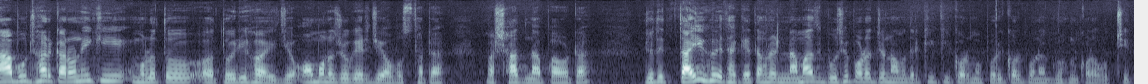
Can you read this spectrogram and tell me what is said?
না বোঝার কারণেই কি মূলত তৈরি হয় যে অমনোযোগের যে অবস্থাটা বা স্বাদ না পাওয়াটা? যদি তাই হয়ে থাকে, তাহলে নামাজ বুঝে পড়ার জন্য আমাদের কি কি কর্ম পরিকল্পনা গ্রহণ করা উচিত?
